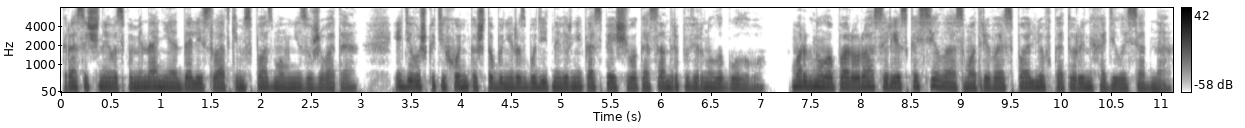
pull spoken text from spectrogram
Красочные воспоминания дали сладким спазмом внизу живота, и девушка тихонько, чтобы не разбудить наверняка спящего Кассандры, повернула голову. Моргнула пару раз и резко села, осматривая спальню, в которой находилась одна.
